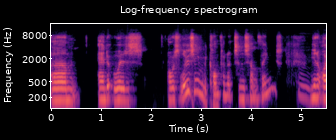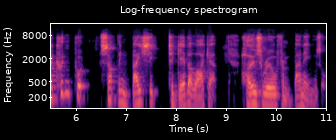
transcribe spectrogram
Um, and it was I was losing my confidence in some things. Mm. You know, I couldn't put something basic together like a hose reel from Bunnings or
